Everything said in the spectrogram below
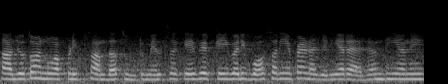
ਤਾਂ ਜੋ ਤੁਹਾਨੂੰ ਆਪਣੀ ਪਸੰਦ ਦਾ ਸੂਟ ਮਿਲ ਸਕੇ। ਫਿਰ ਕਈ ਵਾਰੀ ਬਹੁਤ ਸਾਰੀਆਂ ਭੈਣਾਂ ਜਿਹੜੀਆਂ ਰਹਿ ਜਾਂਦੀਆਂ ਨੇ।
